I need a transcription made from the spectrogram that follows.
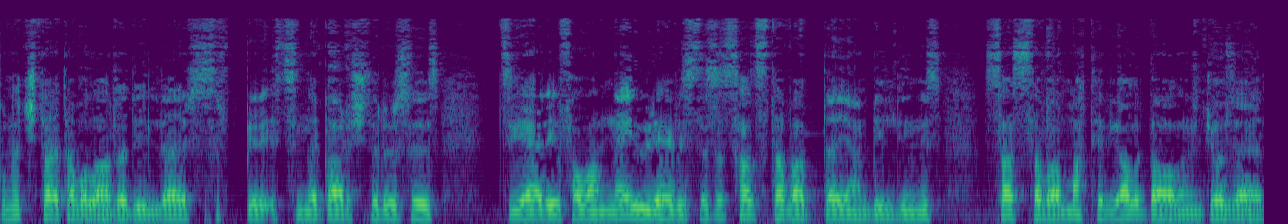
Buna Kitay tavalar da deyirlər. Sırf belə içində qarışdırırsınız. Ciyəri falan nə ürək istəsə saç tavadır, yəni bildiyiniz saç tava. Materialı qalın, gözəl.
